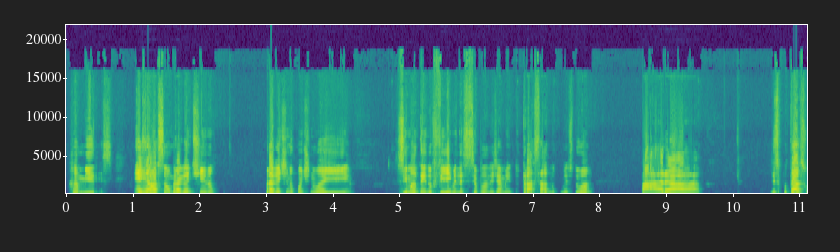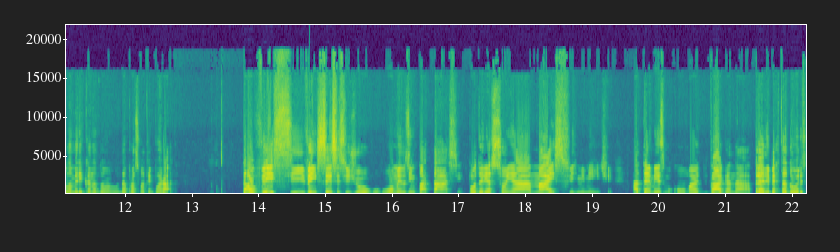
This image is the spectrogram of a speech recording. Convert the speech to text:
Ramírez. Em relação ao Bragantino, o Bragantino continua aí se mantendo firme nesse seu planejamento traçado no começo do ano para disputar a Sul-Americana da próxima temporada. Talvez se vencesse esse jogo, ou ao menos empatasse, poderia sonhar mais firmemente, até mesmo com uma vaga na pré-Libertadores,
